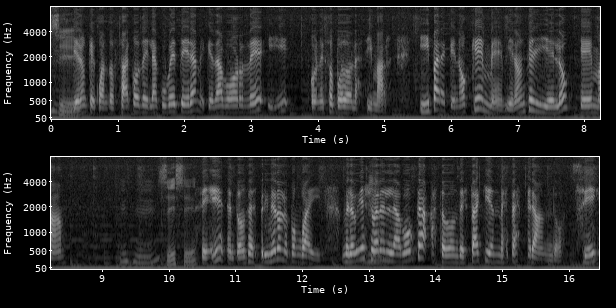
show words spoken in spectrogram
Sí. Vieron que cuando saco de la cubetera me queda borde y con eso puedo lastimar. Y para que no queme, vieron que el hielo quema. Sí, sí. ¿Sí? Entonces primero lo pongo ahí. Me lo voy a llevar en la boca hasta donde está quien me está esperando. ¿Sí?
